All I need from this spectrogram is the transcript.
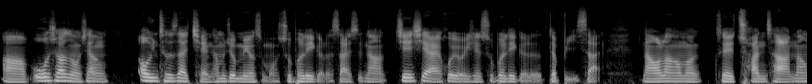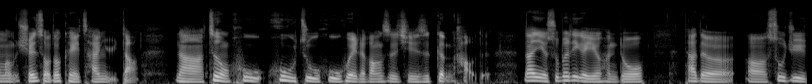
啊、World Triathlon 像奥运车赛前，他们就没有什么 Super League 的赛事。那接下来会有一些 Super League 的的比赛，然后让他们可以穿插，让他们选手都可以参与到。那这种互互助互惠的方式其实是更好的。那有 Super League 也有很多它的呃数据。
